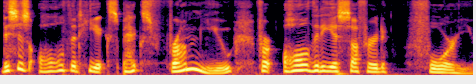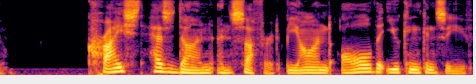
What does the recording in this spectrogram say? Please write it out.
this is all that he expects from you for all that he has suffered for you. Christ has done and suffered beyond all that you can conceive,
